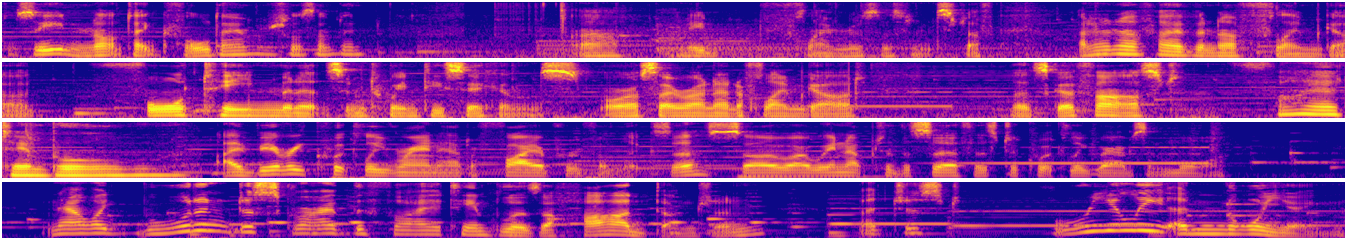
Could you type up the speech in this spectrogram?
Does he not take full damage or something? Ah, I need flame resistant stuff. I don't know if I have enough flame guard. 14 minutes and 20 seconds, or else I run out of flame guard. Let's go fast. Fire temple. I very quickly ran out of fireproof elixir, so I went up to the surface to quickly grab some more. Now, I wouldn't describe the fire temple as a hard dungeon, but just really annoying.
